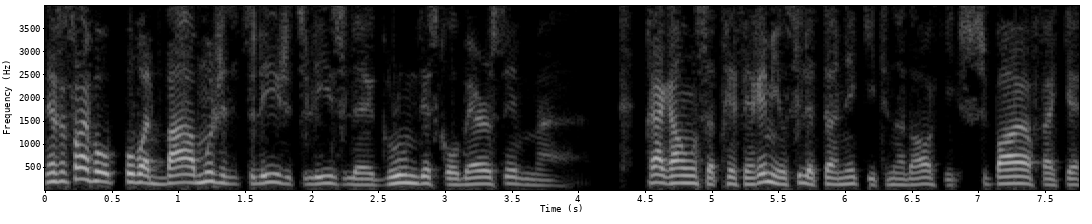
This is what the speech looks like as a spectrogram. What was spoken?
nécessaires pour, votre barbe. Moi, je les utilise, j'utilise le Groom Disco Bear, c'est ma fragrance préférée, mais aussi le tonic qui est inodore, qui est super. Fait que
